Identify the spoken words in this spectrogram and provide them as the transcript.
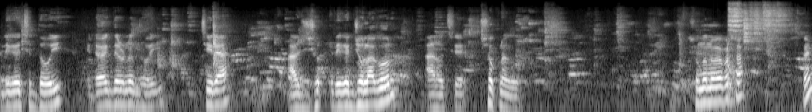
এদিকে হচ্ছে দই এটাও এক ধরনের দই চিরা আর এদিকে জোলাগুড় আর হচ্ছে শুকনা গুড়। সুন্দর না ব্যাপারটা? হ্যাঁ?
